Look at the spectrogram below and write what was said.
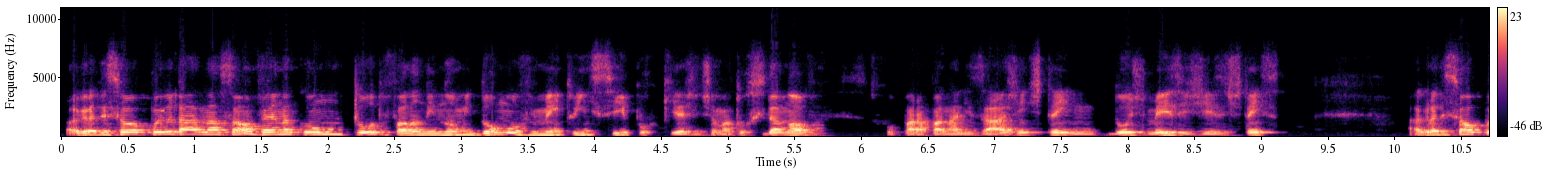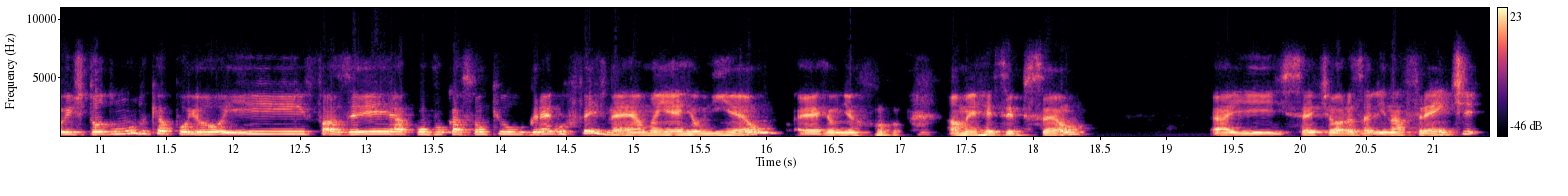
Agradecer o apoio da Nação Havaiana como um todo, falando em nome do movimento em si, porque a gente é uma torcida nova. Se for para, para analisar, a gente tem dois meses de existência agradecer o apoio de todo mundo que apoiou e fazer a convocação que o Gregor fez, né? Amanhã é reunião, é reunião, amanhã é recepção, aí sete horas ali na frente,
